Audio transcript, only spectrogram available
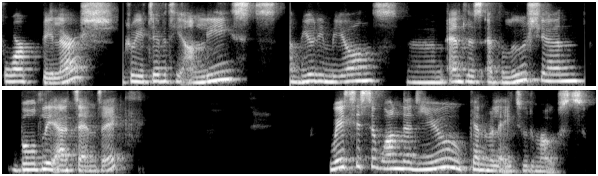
four pillars creativity unleashed, beauty beyond, um, endless evolution, boldly authentic. Which is the one that you can relate to the most?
